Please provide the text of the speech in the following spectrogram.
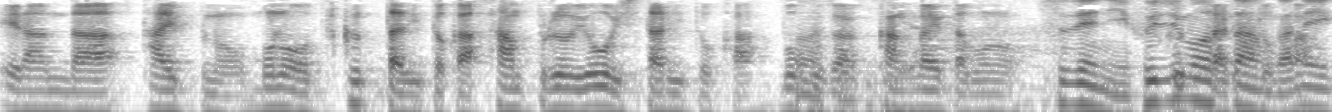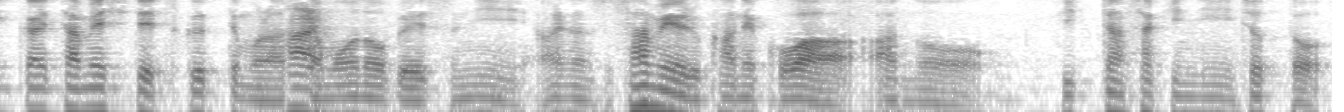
選んだタイプのものを作ったりとかサンプルを用意したりとか僕が考えたものをすでに藤本さんがね、作一回試して作ってもらったものをベースに、あれなんですよ、サミュエル金子は、あの、一旦先にちょっと、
